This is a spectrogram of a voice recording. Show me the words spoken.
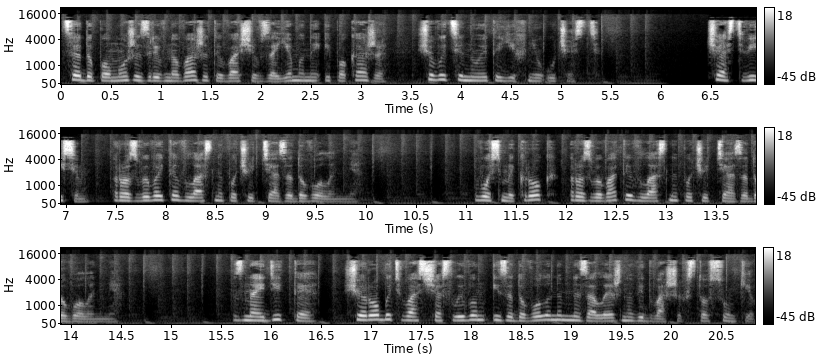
Це допоможе зрівноважити ваші взаємини і покаже, що ви цінуєте їхню участь. Часть 8. Розвивайте власне почуття задоволення. Восьмий крок розвивати власне почуття задоволення. Знайдіть те, що робить вас щасливим і задоволеним незалежно від ваших стосунків.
